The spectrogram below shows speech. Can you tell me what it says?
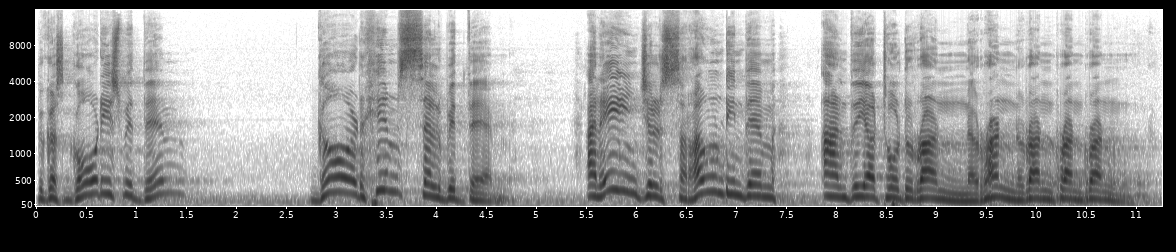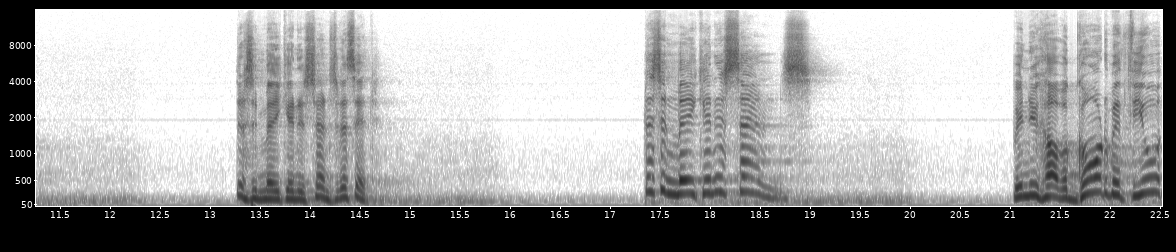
Because God is with them, God Himself with them, and angels surrounding them, and they are told to run, run, run, run, run. Doesn't make any sense, does it? Doesn't make any sense. When you have a God with you,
